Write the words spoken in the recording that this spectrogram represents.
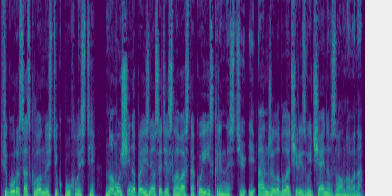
фигура со склонностью к пухлости, но мужчина произнес эти слова с такой искренностью, и Анжела была чрезвычайно взволнована.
